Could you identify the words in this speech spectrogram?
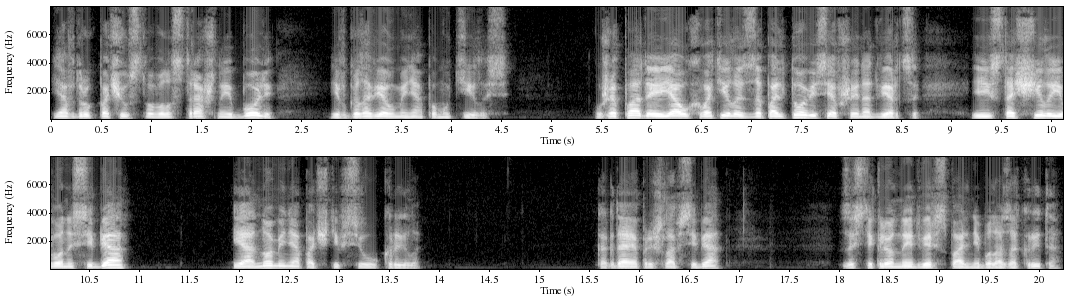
я вдруг почувствовала страшные боли, и в голове у меня помутилось. Уже падая, я ухватилась за пальто, висевшее на дверце, и истощила его на себя, и оно меня почти всю укрыло. Когда я пришла в себя, застекленная дверь спальни была закрыта.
